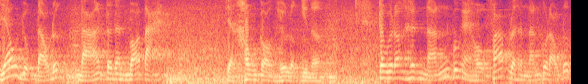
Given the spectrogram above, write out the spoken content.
giáo dục đạo đức đã trở nên bó tay và không còn hiệu lực gì nữa. Trong khi đó, hình ảnh của ngài hộ pháp là hình ảnh của đạo đức.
